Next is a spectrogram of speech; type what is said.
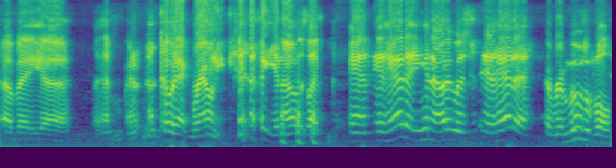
of a, uh, a Kodak Brownie. you know, it was like, and it had a you know it was it had a, a removable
